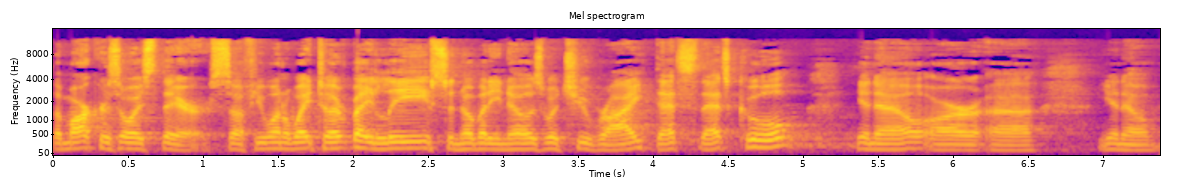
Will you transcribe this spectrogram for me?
the marker's always there. So if you want to wait till everybody leaves so nobody knows what you write, that's that's cool, you know, or uh, you know,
